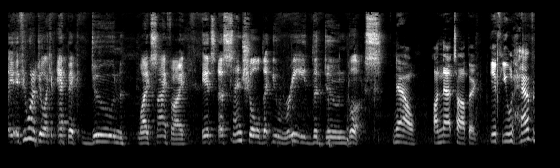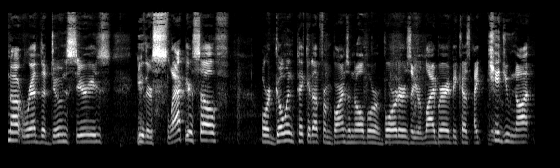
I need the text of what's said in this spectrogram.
if you want to do like an epic Dune like sci-fi, it's essential that you read the Dune books. Now, on that topic, if you have not read the Dune series, either slap yourself or go and pick it up from Barnes and Noble or Borders or your library because I kid you not,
